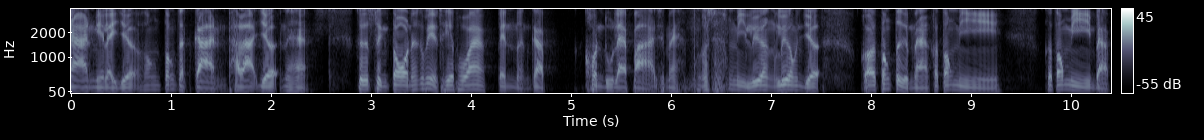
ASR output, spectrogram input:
งานมีอะไรเยอะต้องต้องจัดการภาระเยอะนะฮะคือสิงโตนะก็เปรียบเทียบเพราะว่าเป็นเหมือนกับคนดูแลป่าใช่ไหมมันก็จะต้องมีเรื่องเรื่องมันเยอะ ก็ต้องตื่นมาก็ต้องมีก็ต้องมีแบบ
